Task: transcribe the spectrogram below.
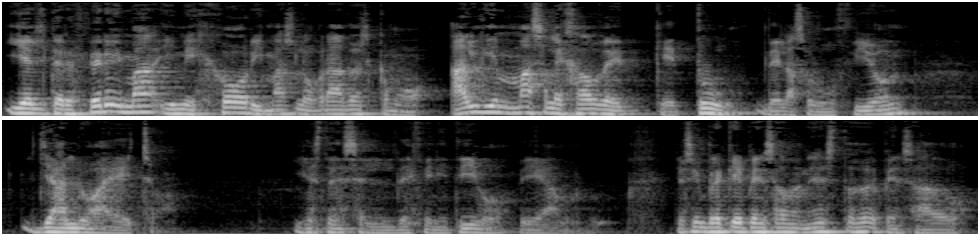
Y el tercero y, más, y mejor y más logrado es como alguien más alejado de que tú de la solución ya lo ha hecho. Y este es el definitivo, digamos. Yo siempre que he pensado en esto he pensado,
